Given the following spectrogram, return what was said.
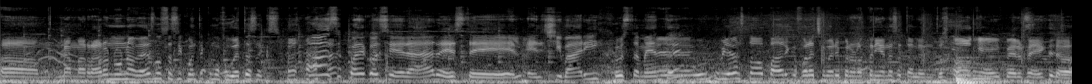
Am, me amarraron una vez, no sé si cuenta como juguete sexual. Ah, se puede considerar este, el, el shibari, justamente. Eh, hubiera estado padre que fuera chivari, pero no tenían ese talento. Ok, perfecto.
